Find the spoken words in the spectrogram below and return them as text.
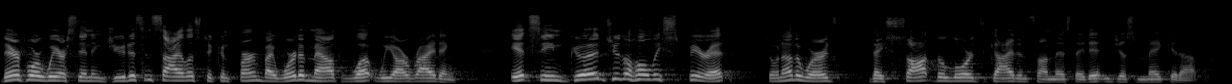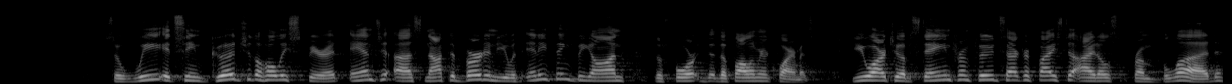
Therefore, we are sending Judas and Silas to confirm by word of mouth what we are writing. It seemed good to the Holy Spirit. So, in other words, they sought the Lord's guidance on this, they didn't just make it up. So we it seemed good to the Holy Spirit and to us not to burden you with anything beyond the, four, the, the following requirements. You are to abstain from food sacrificed to idols, from blood,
